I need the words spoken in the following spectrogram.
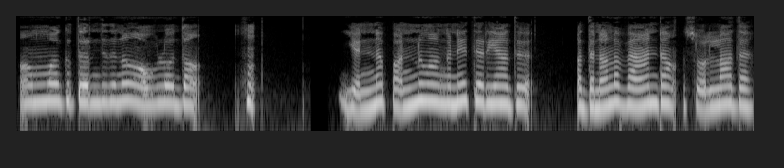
அம்மாவுக்கு தெரிஞ்சதுன்னா அவ்வளோதான். என்ன பண்ணுவாங்கன்னே தெரியாது. அதனால வேண்டாம் சொல்லாத.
